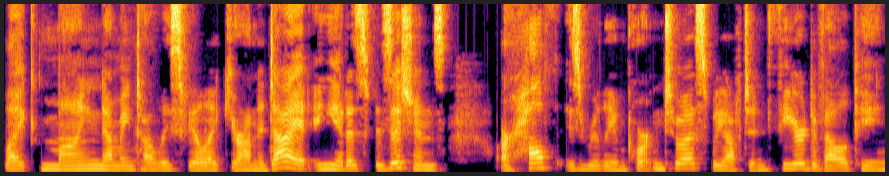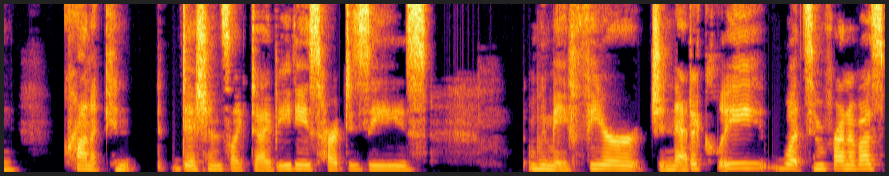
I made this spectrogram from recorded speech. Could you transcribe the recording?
like mind numbing to always feel like you're on a diet. And yet, as physicians, our health is really important to us. We often fear developing chronic conditions like diabetes, heart disease. We may fear genetically what's in front of us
